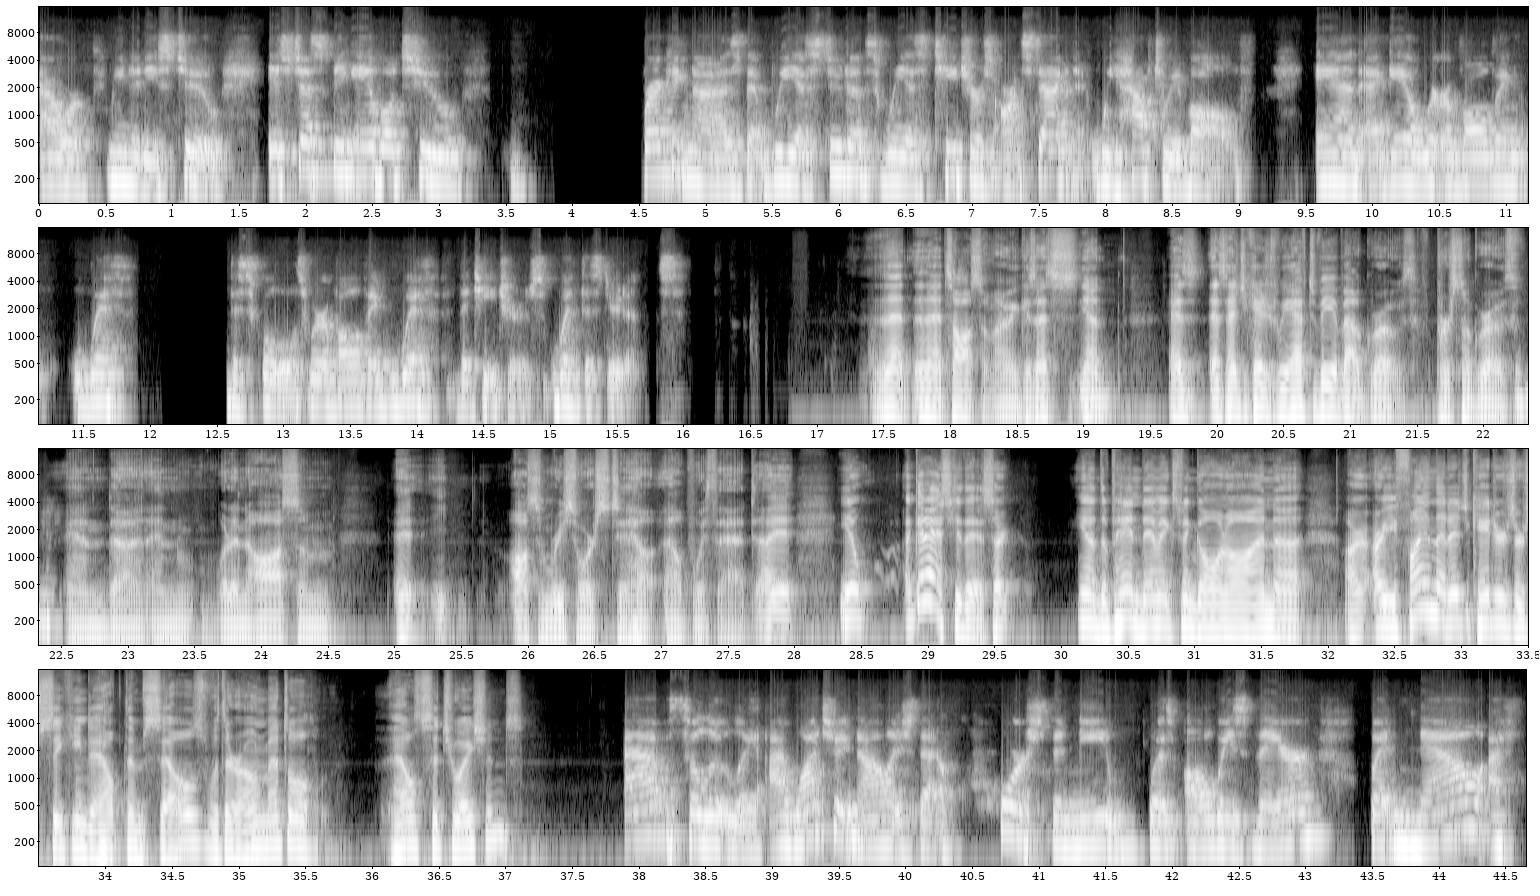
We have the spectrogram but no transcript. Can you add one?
our communities too. It's just being able to recognize that we as students, we as teachers aren't stagnant. We have to evolve. And at Gale, we're evolving with the schools, we're evolving with the teachers, with the students. That that's awesome. I mean, because that's you know, as as educators, we have to be about growth, personal growth, mm-hmm. and uh, and what an awesome, uh, awesome resource to help help with that. I, you know, I got to ask you this: Are you know the pandemic's been going on. Uh, are are you finding that educators are seeking to help themselves with their own mental health situations? Absolutely. I want to acknowledge that, of course, the need was always there, but now I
